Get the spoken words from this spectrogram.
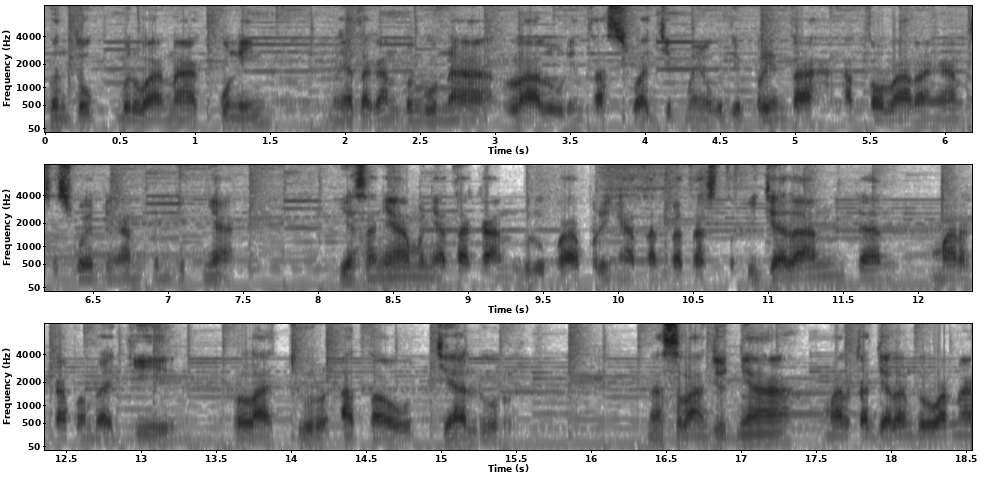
bentuk berwarna kuning menyatakan pengguna lalu lintas wajib mengikuti perintah atau larangan sesuai dengan bentuknya. Biasanya menyatakan berupa peringatan batas tepi jalan dan marka pembagi lajur atau jalur. Nah selanjutnya marka jalan berwarna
